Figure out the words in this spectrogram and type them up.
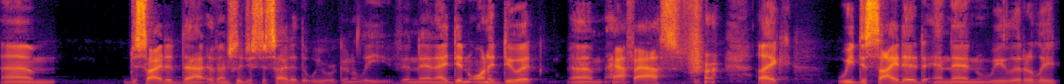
um, decided that eventually just decided that we were going to leave and and I didn't want to do it um, half-assed. for like we decided and then we literally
